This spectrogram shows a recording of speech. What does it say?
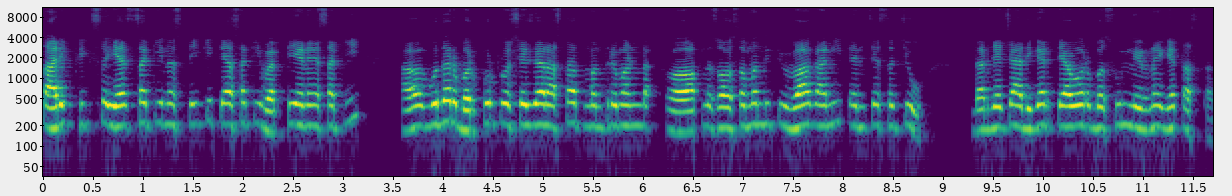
तारीख फिक्स यासाठी नसते, की त्यासाठी भरती येण्यासाठी अगोदर भरपूर प्रोसिजर असतात. मंत्रिमंडळ आपलं संबंधित विभाग आणि त्यांचे सचिव दर्जाचे अधिकारी त्यावर बसून निर्णय घेत असतात.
